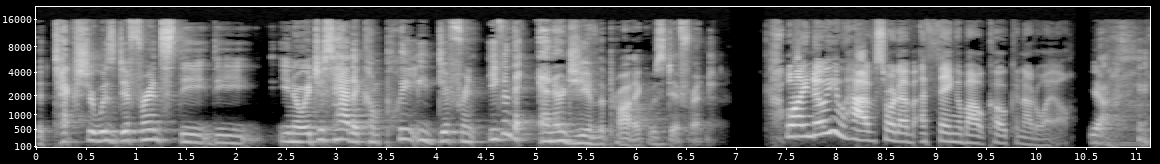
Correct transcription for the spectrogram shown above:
The texture was different. The, the, you know, it just had a completely different, even the energy of the product was different. Well, I know you have sort of a thing about coconut oil. Yeah.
